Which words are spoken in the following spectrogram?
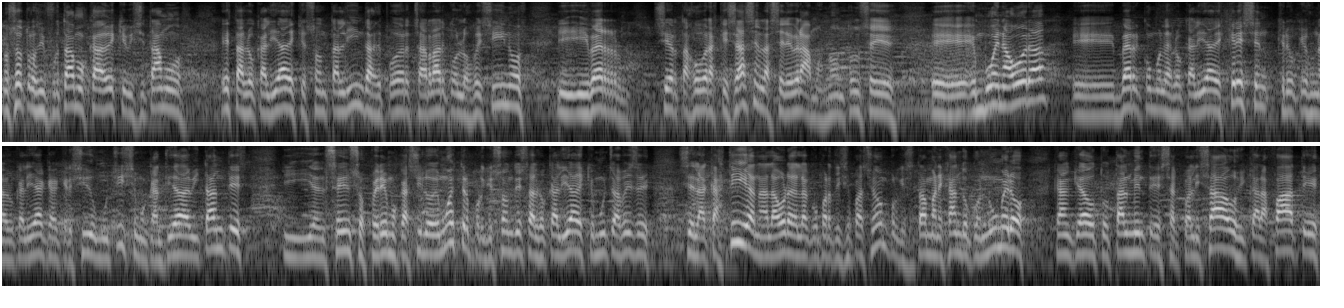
Nosotros disfrutamos cada vez que visitamos estas localidades que son tan lindas de poder charlar con los vecinos y, y ver ciertas obras que se hacen, las celebramos, ¿no? Entonces, eh, en buena hora, eh, ver cómo las localidades crecen, creo que es una localidad que ha crecido muchísimo cantidad de habitantes y el censo esperemos que así lo demuestre, porque son de esas localidades que muchas veces se la castigan a la hora de la coparticipación, porque se están manejando con números que han quedado totalmente desactualizados y Calafate,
